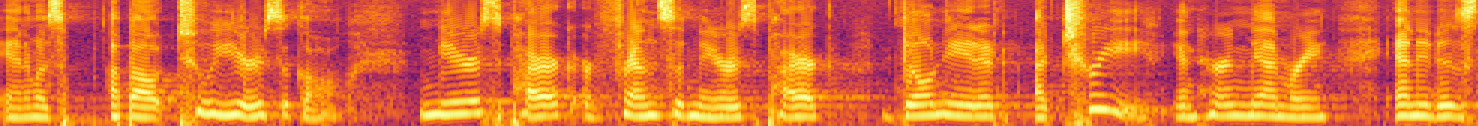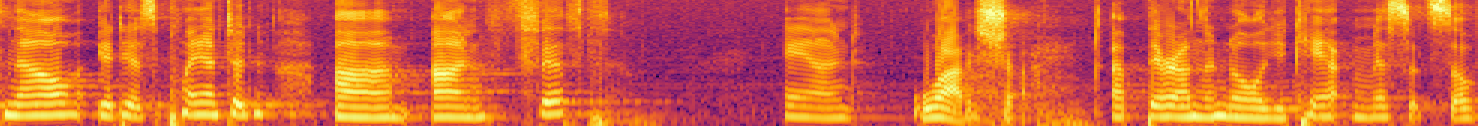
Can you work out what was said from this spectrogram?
and it was about two years ago. Mears Park, or Friends of Mears Park, donated a tree in her memory, and it is now, it is planted um, on Fifth and Wabasha, up there on the knoll. You can't miss it, so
